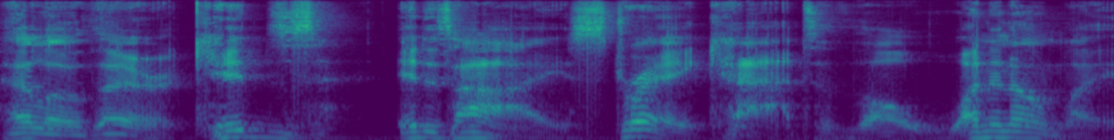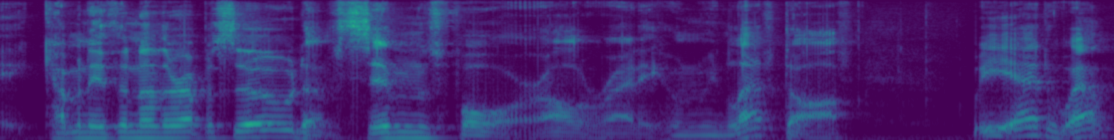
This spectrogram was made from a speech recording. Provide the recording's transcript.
Hello there, kids. It is I, Stray Cat, the one and only, coming with another episode of Sims 4. Alrighty, when we left off, we had, well,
